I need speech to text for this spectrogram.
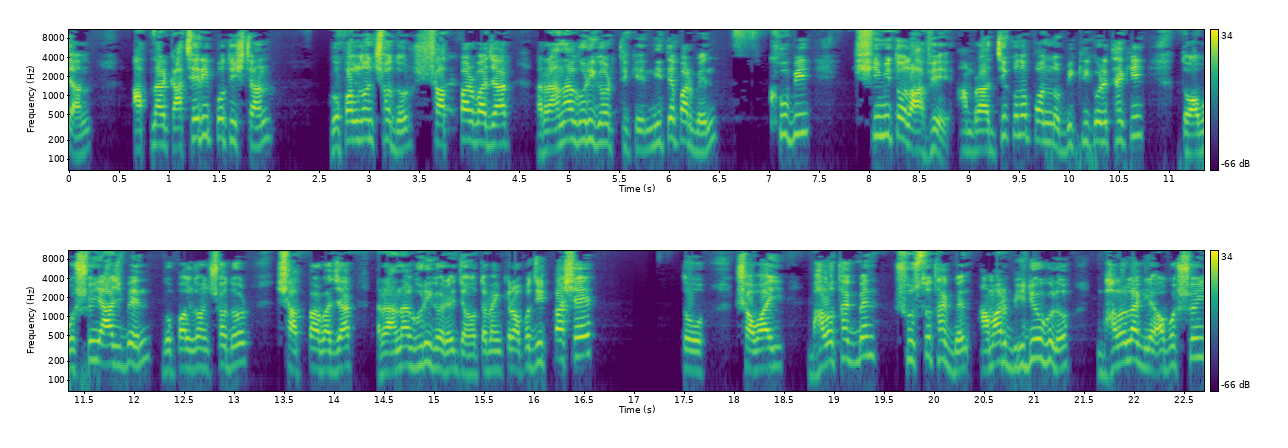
চান, আপনার কাছেরই প্রতিষ্ঠান গোপালগঞ্জ সদর সাতপার বাজার, রানাঘড়িঘর থেকে নিতে পারবেন খুবই সীমিত লাভে। আমরা যে কোনো পণ্য বিক্রি করে থাকি, তো অবশ্যই আসবেন গোপালগঞ্জ সদর সাতপার বাজার রানাঘড়ি ঘরে জনতা ব্যাংকের অপোজিট পাশে। তো সবাই ভালো থাকবেন, সুস্থ থাকবেন। আমার ভিডিওগুলো ভালো লাগলে অবশ্যই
